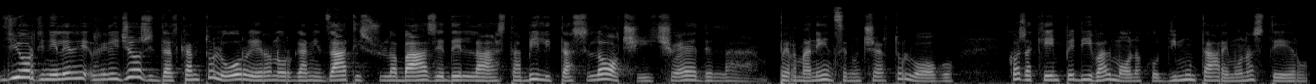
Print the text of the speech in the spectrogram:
Gli ordini religiosi, dal canto loro, erano organizzati sulla base della stabilitas loci, cioè della permanenza in un certo luogo, cosa che impediva al monaco di mutare monastero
